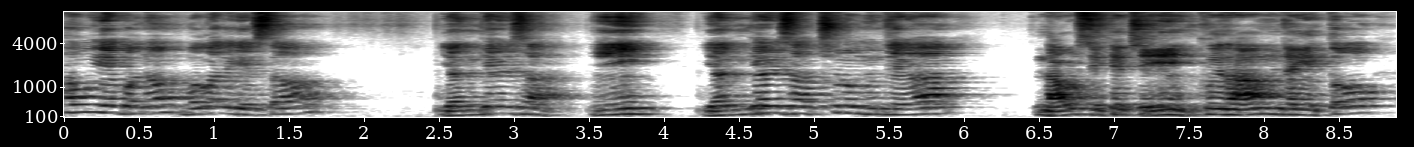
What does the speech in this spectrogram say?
however는 뭐가 되겠어? 연결사 이 연결사 추론 문제가 나올 수 있겠지. 그 다음 문장에 또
